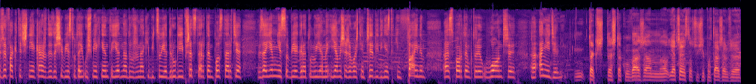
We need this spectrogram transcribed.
że faktycznie każdy do siebie jest tutaj uśmiechnięty, jedna drużyna kibicuje drugiej, przed startem, po starcie wzajemnie sobie gratulujemy i ja myślę, że właśnie cheerleading jest takim fajnym sportem, który łączy, a nie dzieli. Tak, też tak uważam. No, ja często oczywiście powtarzam, że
